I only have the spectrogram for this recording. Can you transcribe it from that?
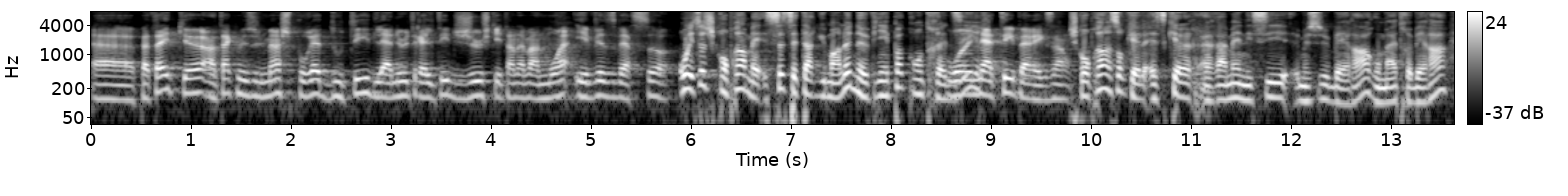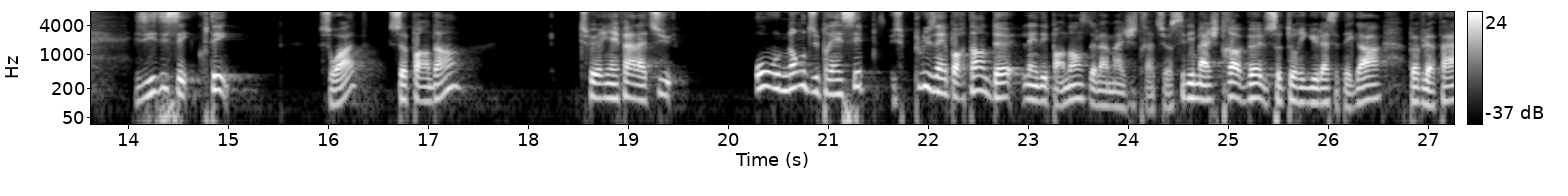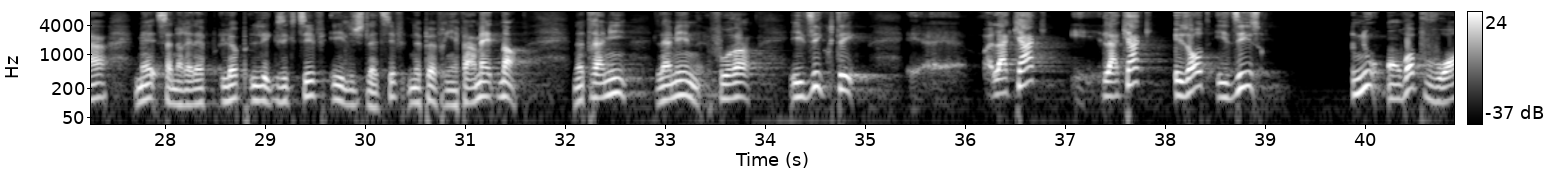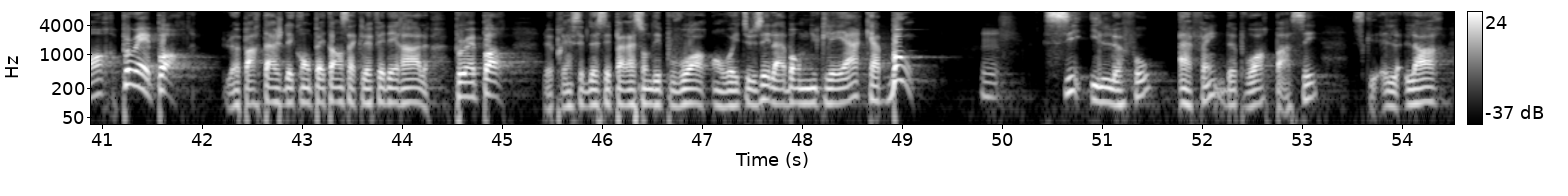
euh, peut-être que en tant que musulman, je pourrais douter de la neutralité du juge qui est en avant de moi et vice versa. Oui, ça je comprends, mais ça, cet argument-là ne vient pas contredire. Ou un athée, par exemple. Je comprends, sauf que est-ce que ramène ici M. Bérard ou Maître Bérard, il dit, c'est, écoutez, soit, cependant, tu peux rien faire là-dessus au nom du principe plus important de l'indépendance de la magistrature. Si les magistrats veulent s'autoréguler à cet égard, peuvent le faire, mais ça ne relève l'exécutif et le législatif ne peuvent rien faire. Maintenant, notre ami Lamine Foura, il dit écoutez, euh, la CAC, la CAC, eux autres, ils disent nous, on va pouvoir, peu importe le partage des compétences avec le fédéral, peu importe le principe de séparation des pouvoirs, on va utiliser la bombe nucléaire, kaboum! Hmm si il le faut, afin de pouvoir passer leur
